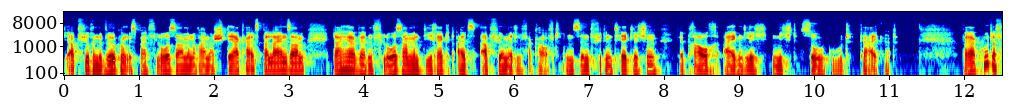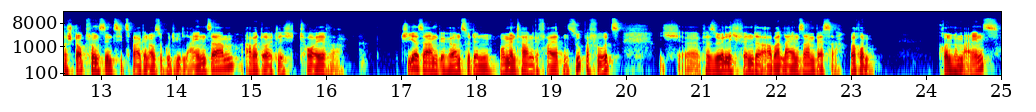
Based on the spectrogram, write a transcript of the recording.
Die abführende Wirkung ist bei Flohsamen noch einmal stärker als bei Leinsamen. Daher werden Flohsamen direkt als Abführmittel verkauft und sind für den täglichen Gebrauch eigentlich nicht so gut geeignet. Bei akuter Verstopfung sind sie zwar genauso gut wie Leinsamen, aber deutlich teurer. Chiasamen gehören zu den momentan gefeierten Superfoods ich äh, persönlich finde aber Leinsamen besser. Warum? Grund Nummer eins:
